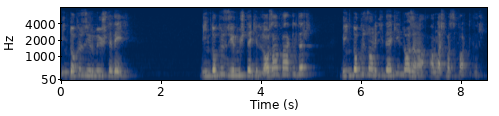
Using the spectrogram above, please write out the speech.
1923'te değil. 1923'teki Lozan farklıdır. 1912'deki Lozan Anlaşması farklıdır.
